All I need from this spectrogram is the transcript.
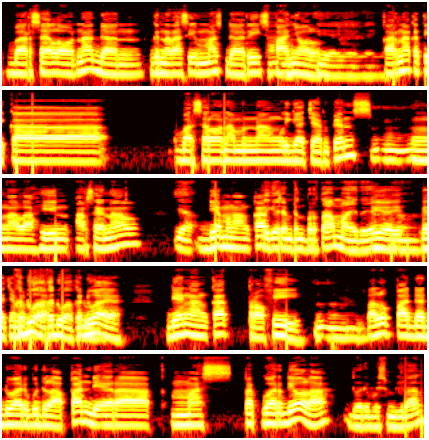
Barcelona dan generasi emas dari Spanyol Iya, iya, iya. iya. karena ketika Barcelona menang Liga Champions Mm, ngalahin Arsenal Ya. dia mengangkat Liga Champion pertama itu ya. iya, Hmm. Liga Champions kedua, pertama. kedua, kedua ya dia ngangkat trofi Mm-mm. lalu pada 2008 di era emas Pep Guardiola 2009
